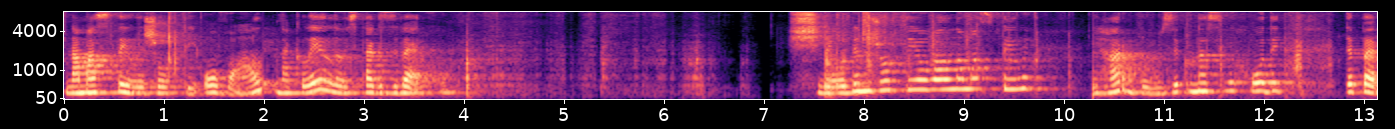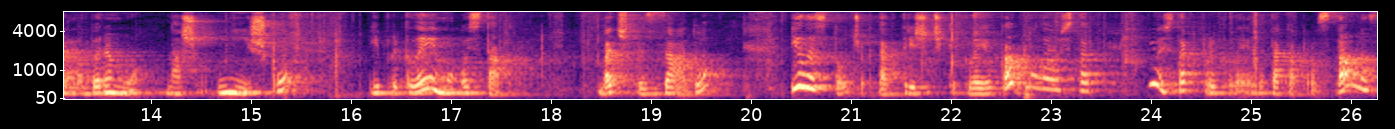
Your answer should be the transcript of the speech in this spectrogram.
намастили жовтий овал, наклеїли ось так зверху. Ще один жовтий овал намастили. Гарбузик у нас виходить. Тепер ми беремо нашу ніжку і приклеїмо ось так. Бачите, ззаду. І листочок. Так, трішечки клею капнули ось так. І ось так приклеїли. Така проста у нас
